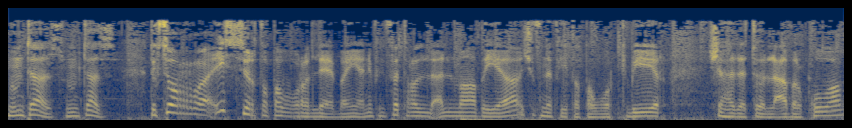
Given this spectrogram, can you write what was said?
ممتاز ممتاز. دكتور إيش سر تطور اللعبة؟ يعني في الفترة الماضية شفنا في تطور كبير شهدته ألعاب القوى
